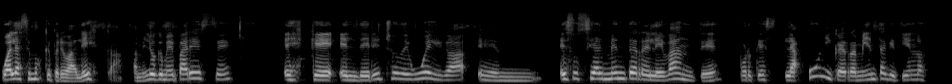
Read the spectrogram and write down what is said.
cuál hacemos que prevalezca. A mí lo que me parece es que el derecho de huelga em, es socialmente relevante porque es la única herramienta que tienen los,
